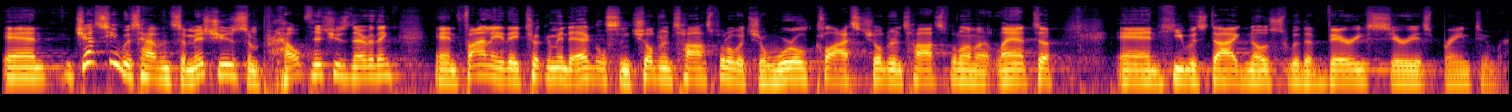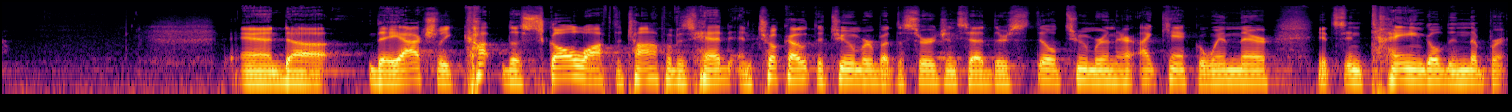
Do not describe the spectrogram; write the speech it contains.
And Jesse was having some issues, some health issues and everything. And finally, they took him into Egleston Children's Hospital, which is a world class children's hospital in Atlanta. And he was diagnosed with a very serious brain tumor. And uh, they actually cut the skull off the top of his head and took out the tumor, but the surgeon said, There's still tumor in there. I can't go in there. It's entangled in the brain.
